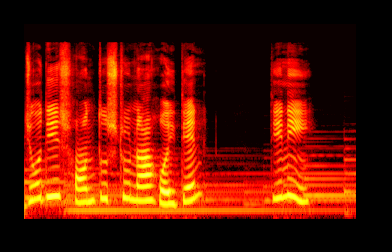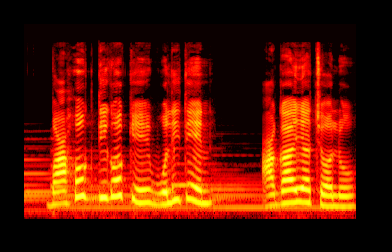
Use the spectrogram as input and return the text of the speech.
যদি সন্তুষ্ট না হইতেন, তিনি বাহকদিগকে বলিতেন, আগাইয়া চলো।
